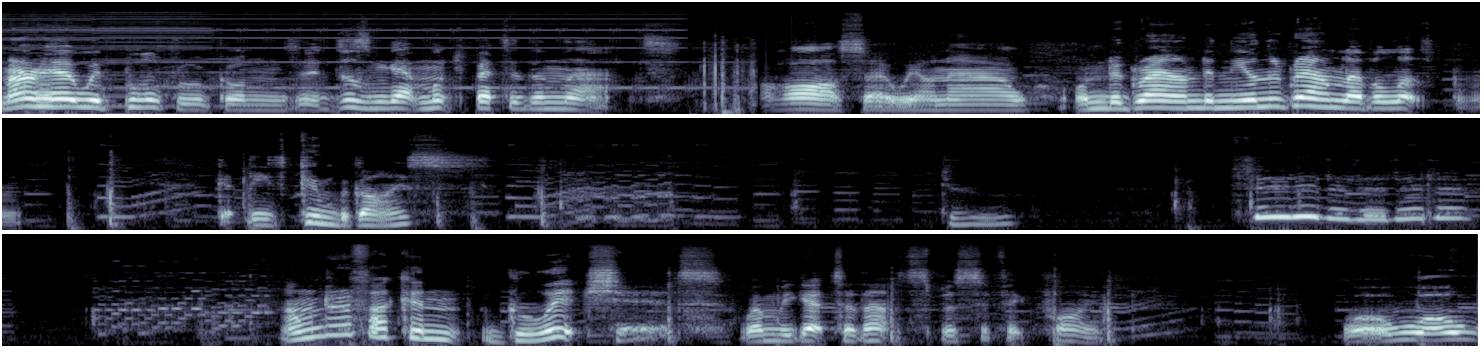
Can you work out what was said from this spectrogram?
Mario with portal guns. It doesn't get much better than that. Ah, so we are now underground in the underground level. Let's get these Goomba guys. Do, do, do, I wonder if I can glitch it when we get to that specific point. Whoa, whoa.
